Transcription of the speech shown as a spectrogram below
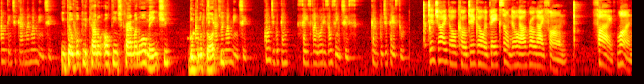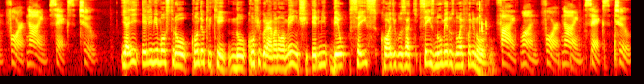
Autenticar manualmente. Então eu vou clicar no autenticar manualmente, duplo Autenticar toque. manualmente. Código PIN. Seis valores ausentes. Campo de texto. Digito código abaxo no iPhone. 514962. E aí ele me mostrou, quando eu cliquei no configurar manualmente, ele me deu seis códigos aqui, seis números no iPhone novo. 514962.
